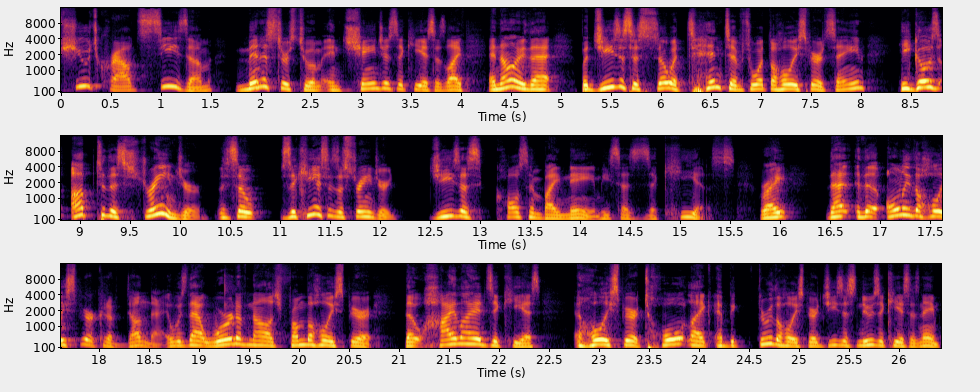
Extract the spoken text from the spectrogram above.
huge crowd sees him, ministers to him, and changes Zacchaeus' life. And not only that, but Jesus is so attentive to what the Holy Spirit's saying, he goes up to the stranger. So Zacchaeus is a stranger. Jesus calls him by name. He says Zacchaeus, right? That the only the Holy Spirit could have done that. It was that word of knowledge from the Holy Spirit that highlighted Zacchaeus and Holy Spirit told like uh, through the Holy Spirit, Jesus knew Zacchaeus' name.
